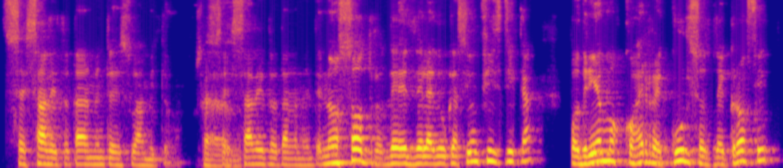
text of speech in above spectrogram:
Se sale totalmente de su ámbito. se sale totalmente. Nosotros, desde la educación física, podríamos coger recursos de CrossFit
